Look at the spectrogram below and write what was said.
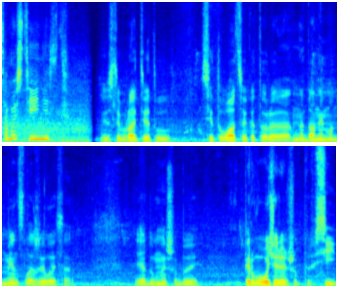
Самостійність. Если брать эту ситуацию, которая на данный момент сложилась, я думаю, щоб в первую очередь, щоб всі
